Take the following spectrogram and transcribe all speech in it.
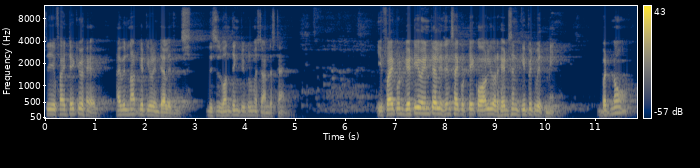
See, if I take your head, I will not get your intelligence. This is one thing people must understand. If I could get your intelligence, I could take all your heads and keep it with me. But no,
